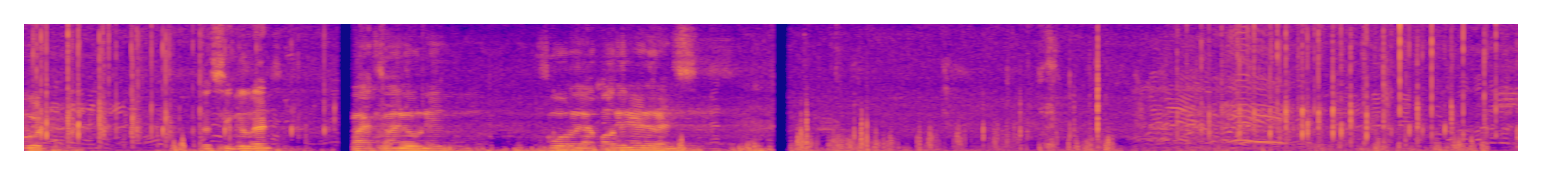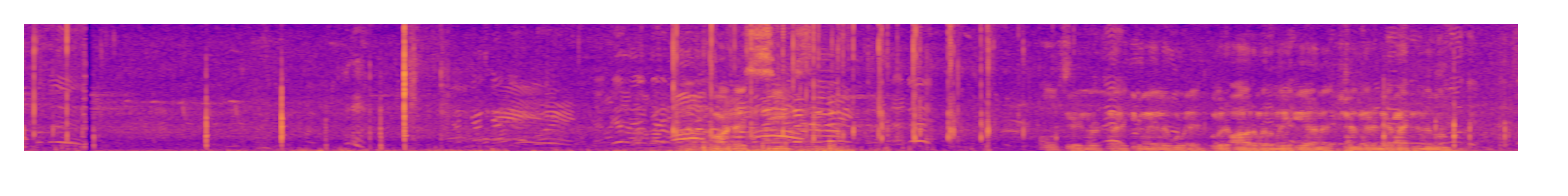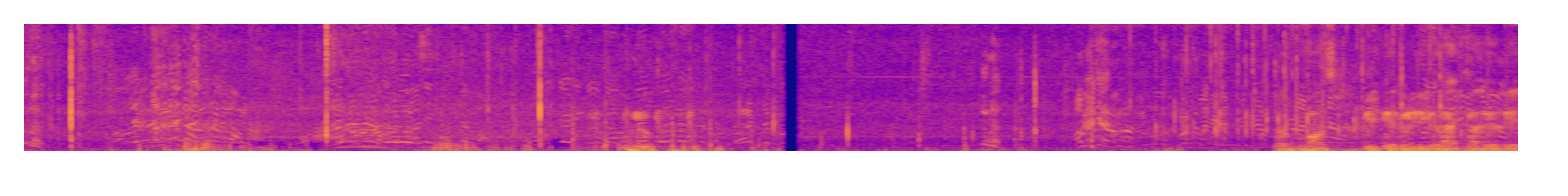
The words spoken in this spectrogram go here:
good single runs ബാറ്റ്സ്മാനൂരിന് score പതിനേഴ് റൺസ് മനസ്സി കളിക്കുന്നതിലൂടെ ഒരു ആറ് പേർ ശങ്കരന്റെ ബാറ്റിൽ നിന്നും വിക്കറ്റ് വീണിരിക്കുന്ന ബാറ്റ്സ്മാനുകളുടെ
